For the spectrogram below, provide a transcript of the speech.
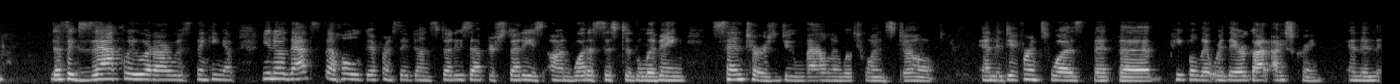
That's exactly what I was thinking of. You know, that's the whole difference. They've done studies after studies on what assisted living centers do well and which ones don't. And the difference was that the people that were there got ice cream and then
